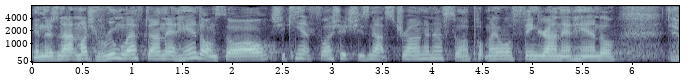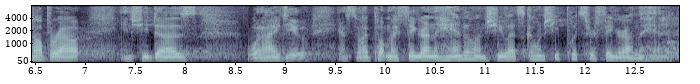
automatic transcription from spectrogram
And there's not much room left on that handle, and so I'll, she can't flush it. She's not strong enough, so I'll put my little finger on that handle to help her out, and she does what I do. And so I put my finger on the handle, and she lets go, and she puts her finger on the handle.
